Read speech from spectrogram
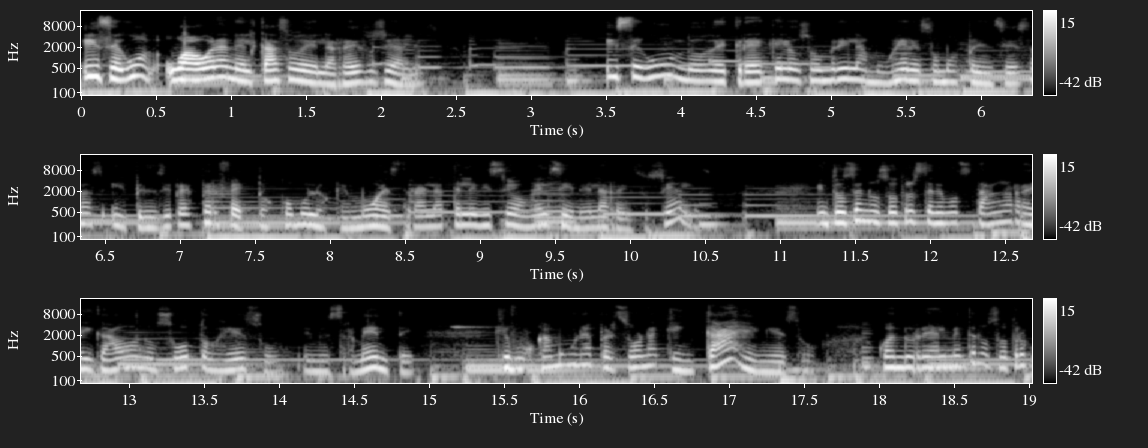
y segundo, o ahora en el caso de las redes sociales, y segundo, de creer que los hombres y las mujeres somos princesas y príncipes perfectos como los que muestra la televisión, el cine y las redes sociales. Entonces nosotros tenemos tan arraigado nosotros eso en nuestra mente que buscamos una persona que encaje en eso, cuando realmente nosotros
